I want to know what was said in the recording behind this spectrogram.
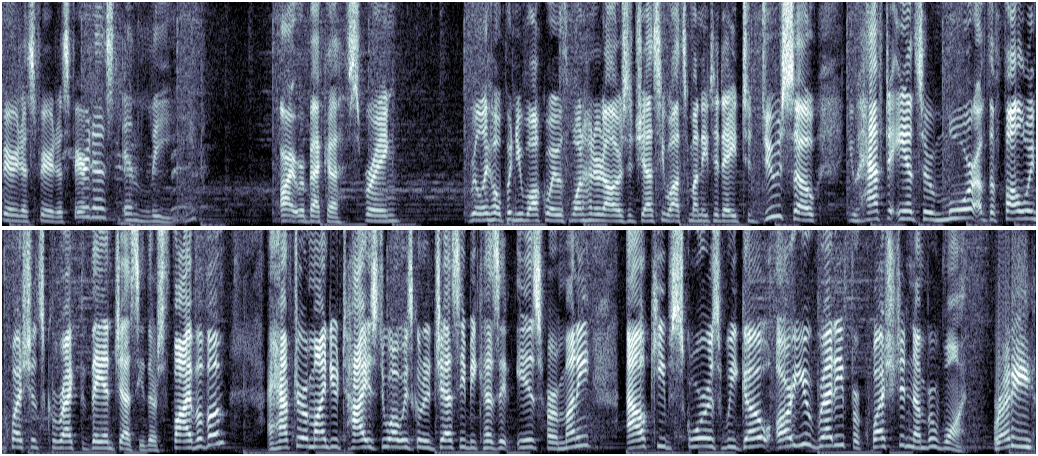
Fairy dust, fairy dust, fairy dust, and leave. All right, Rebecca, spring. Really hoping you walk away with $100 of Jessie Watts money today. To do so, you have to answer more of the following questions correct than Jessie. There's five of them. I have to remind you, ties do always go to Jessie because it is her money. I'll keep score as we go. Are you ready for question number one? Ready.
